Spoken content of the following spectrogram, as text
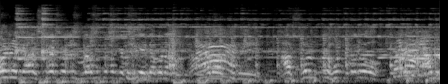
অনেক আশা করে আমি তোমাকে ফিরিয়ে দেবো না এবার তুমি আসন গ্রহণ করো আমি।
